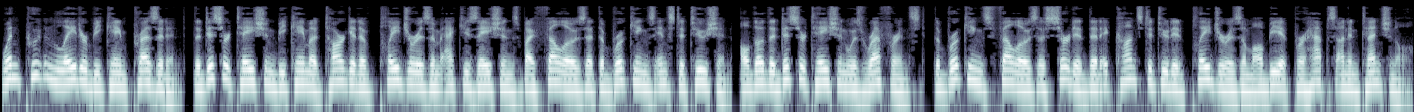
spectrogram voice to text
When Putin later became president, the dissertation became a target of plagiarism accusations by fellows at the Brookings Institution. Although the dissertation was referenced, the Brookings Fellows asserted that it constituted plagiarism, albeit perhaps unintentional.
